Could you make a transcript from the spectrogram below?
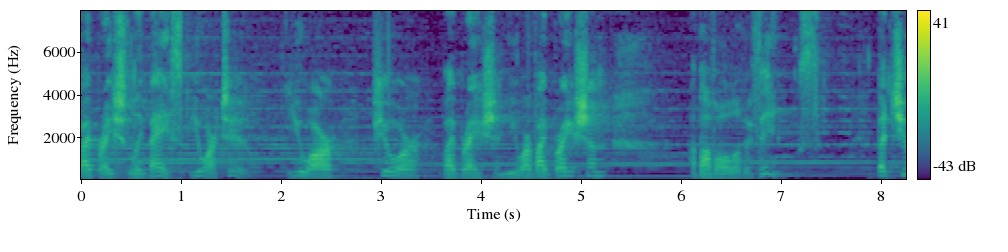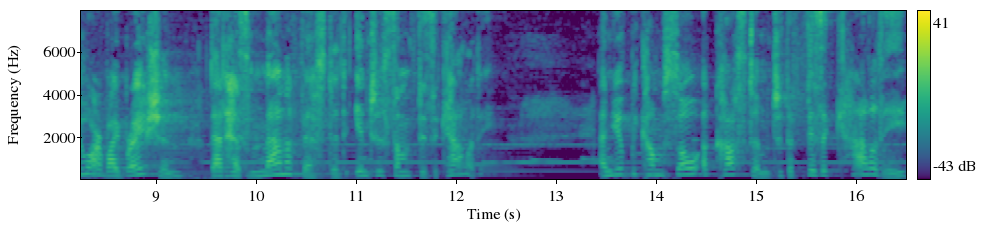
vibrationally based. You are too. You are pure vibration. You are vibration above all other things. But you are vibration that has manifested into some physicality. And you've become so accustomed to the physicality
